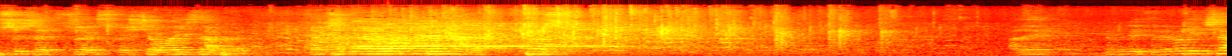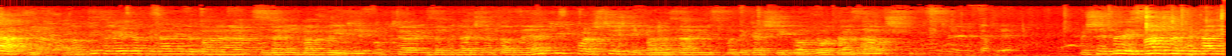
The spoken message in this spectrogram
Przyszedł człowiek z kościoła i zabrał. Zaczynają od marynarek. Proszę. Ale Pięć lat miał. mam tylko jedno pytanie do pana radcy, zanim pan wyjdzie, bo chciałem zapytać o to, na jakiej płaszczyźnie pana zdaniem spotyka się Golgota z Auschwitz? Myślę, że to jest ważne pytanie,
